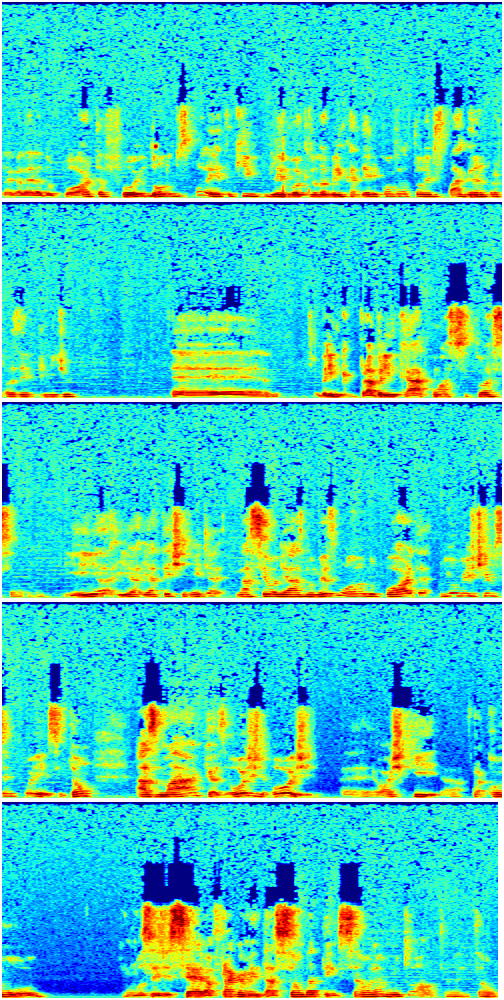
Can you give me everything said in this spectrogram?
da, galera do Porta foi o dono do Espoleto, que levou aquilo na brincadeira e contratou eles pagando para fazer vídeo é, para brincar com a situação. E a, e a, e a Teixeira nasceu, aliás, no mesmo ano do Porta, e o objetivo sempre foi esse. Então, as marcas, hoje, hoje é, eu acho que, como como vocês disseram, a fragmentação da atenção é muito alta. Né? Então,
